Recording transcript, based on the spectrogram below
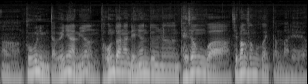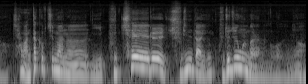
어, 부분입니다. 왜냐하면 더군다나 내년도에는 대선과 지방선거가 있단 말이에요. 참 안타깝지만은 이 부채를 줄인다 이건 구조조정을 말하는 거거든요.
